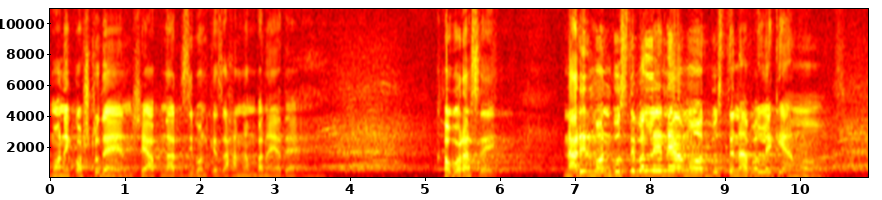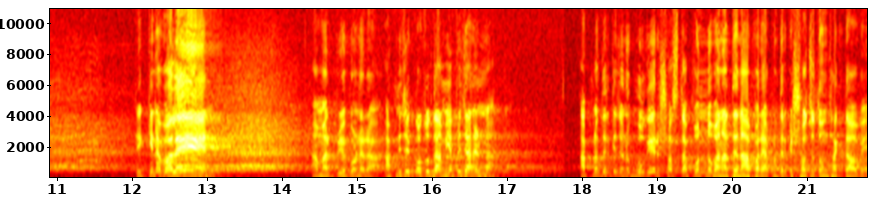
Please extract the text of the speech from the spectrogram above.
মনে কষ্ট দেন, সে আপনার জীবনকে জাহান্নাম বানায়া দেয়। খবর আছে, নারীর মন বুঝতে পারলে নেয়ামত, বুঝতে না পারলে কেয়ামত। ঠিক কিনা বলেন? আমার প্রিয় বোনেরা, আপনি যে কত দামি, আপনি জানেন না। আপনাদেরকে যেন ভোগের সস্তা পণ্য বানাতে না পারে, আপনাদেরকে সচেতন থাকতে হবে।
